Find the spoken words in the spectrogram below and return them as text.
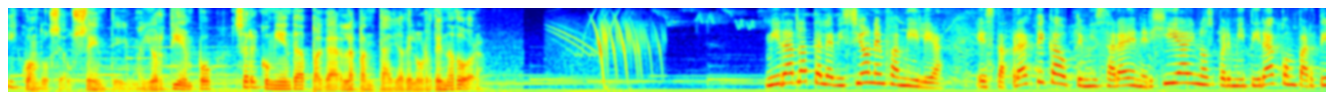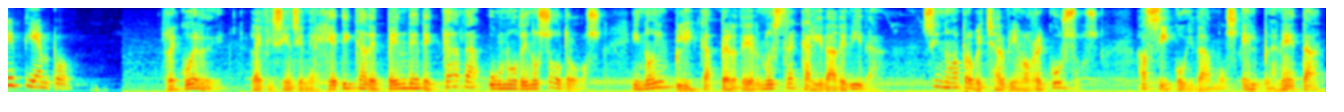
y cuando se ausente en mayor tiempo se recomienda apagar la pantalla del ordenador. Mirar la televisión en familia esta práctica optimizará energía y nos permitirá compartir tiempo. Recuerde, la eficiencia energética depende de cada uno de nosotros y no implica perder nuestra calidad de vida, sino aprovechar bien los recursos. Así cuidamos el planeta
